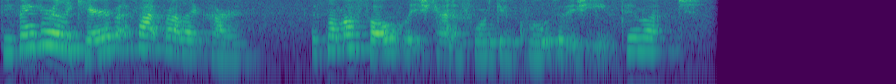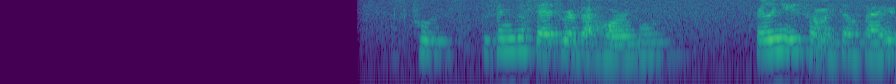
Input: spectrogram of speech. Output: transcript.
Do you think I really care about a fat brat like her? It's not my fault that she can't afford good clothes or that she eats too much. I suppose the things I said were a bit horrible. I really need to sort myself out.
